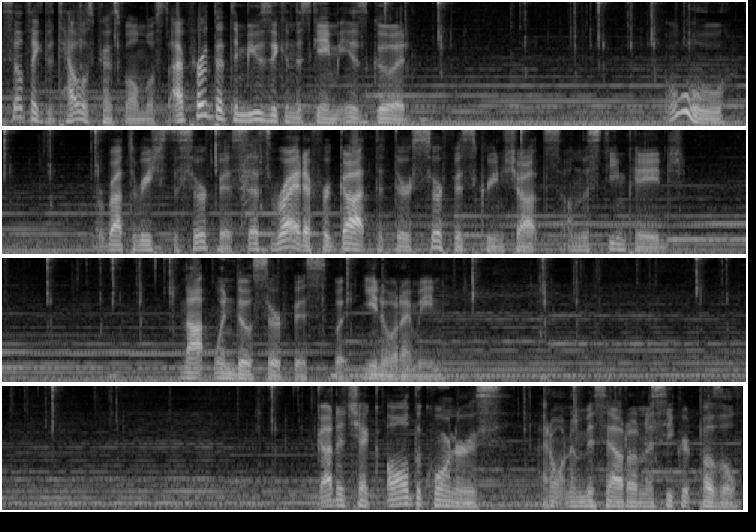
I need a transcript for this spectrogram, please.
Sounds like the Talos Principle almost. I've heard that the music in this game is good. Ooh! We're about to reach the surface. That's right, I forgot that there's surface screenshots on the Steam page. Not Windows Surface, but you know what I mean. Gotta check all the corners. I don't want to miss out on a secret puzzle.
